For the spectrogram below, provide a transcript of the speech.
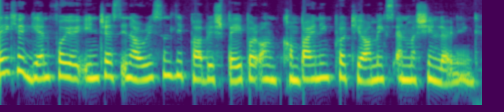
Thank you again for your interest in our recently published paper on combining proteomics and machine learning.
